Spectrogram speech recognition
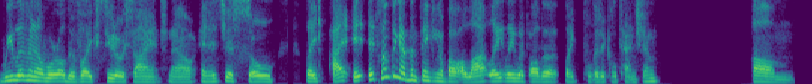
we live in a world of like pseudoscience now, and it's just so like I it, it's something I've been thinking about a lot lately with all the like political tension. Um,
